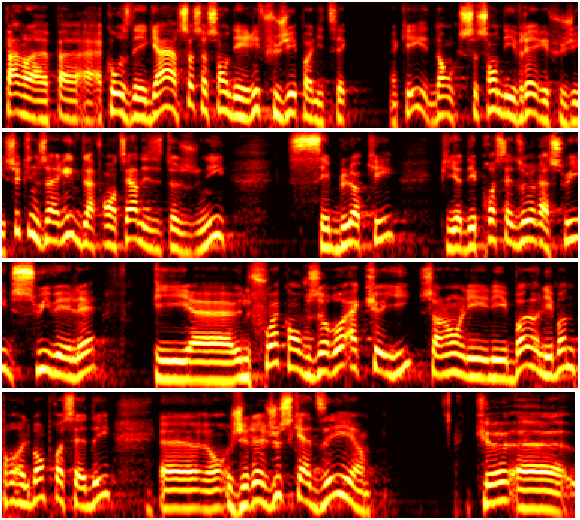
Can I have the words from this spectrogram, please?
par, par- à cause des guerres, ça ce sont des réfugiés politiques. OK? Donc, ce sont des vrais réfugiés. Ceux qui nous arrivent de la frontière des États-Unis, c'est bloqué, puis il y a des procédures à suivre, suivez-les. Puis euh, une fois qu'on vous aura accueilli, selon les, bonnes, bons procédés, euh, j'irais jusqu'à dire que euh,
